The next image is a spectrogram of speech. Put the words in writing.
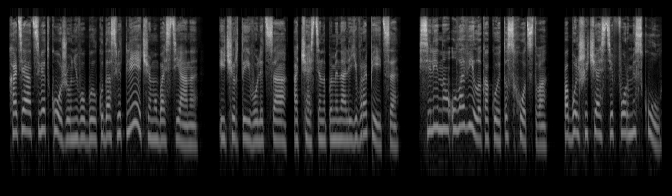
Хотя цвет кожи у него был куда светлее, чем у Бастиана, и черты его лица отчасти напоминали европейца, Селина уловила какое-то сходство, по большей части в форме скул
